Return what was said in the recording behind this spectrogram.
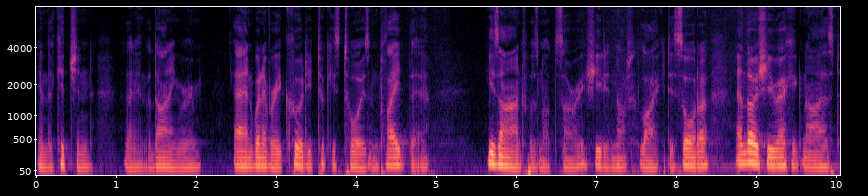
in the kitchen than in the dining room, and whenever he could he took his toys and played there. His aunt was not sorry, she did not like disorder, and though she recognized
